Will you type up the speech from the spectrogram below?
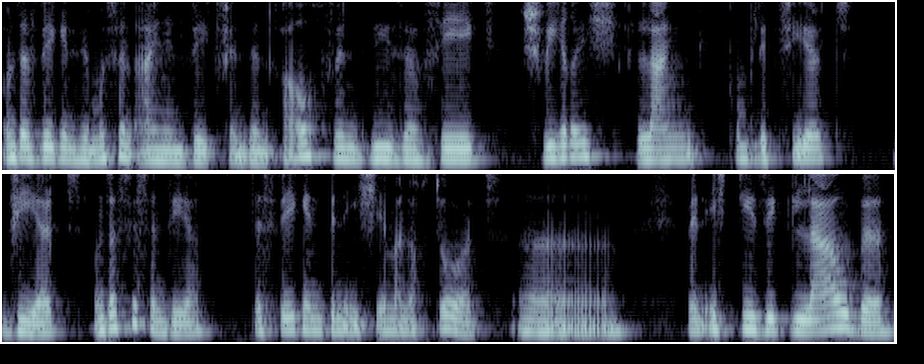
Und deswegen, wir müssen einen Weg finden, auch wenn dieser Weg schwierig, lang, kompliziert wird. Und das wissen wir. Deswegen bin ich immer noch dort. Äh, wenn ich diese Glaube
